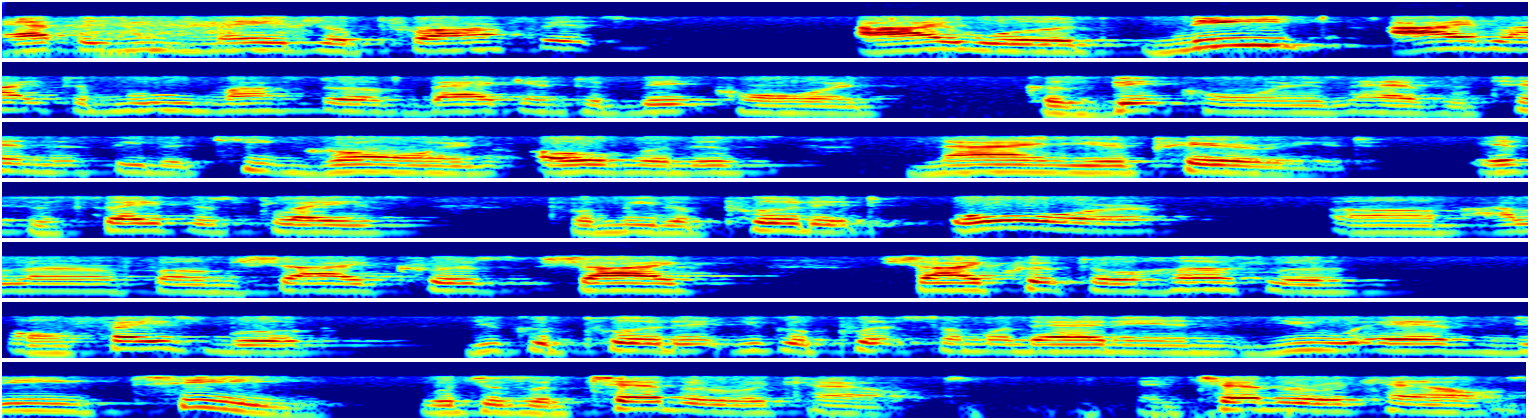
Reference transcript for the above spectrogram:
after you've made your profits, I would me I'd like to move my stuff back into Bitcoin because Bitcoin has a tendency to keep growing over this nine year period. It's the safest place for me to put it. Or um, I learned from Shy, Chris, Shy, Shy Crypto Hustler on Facebook. You could put it. You could put some of that in USDT, which is a Tether account, and Tether accounts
